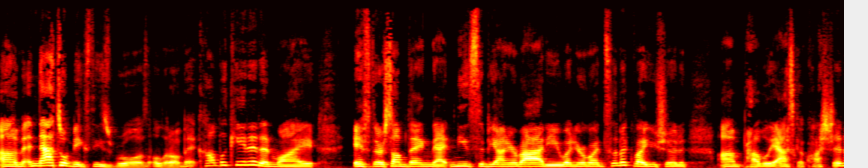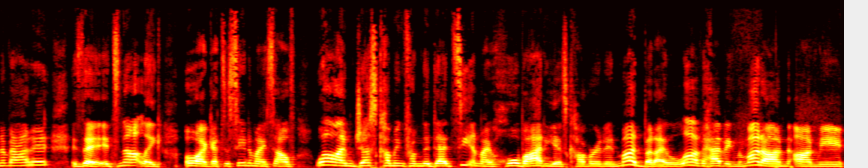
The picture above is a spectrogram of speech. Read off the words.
Um, and that's what makes these rules a little bit complicated and why if there's something that needs to be on your body when you're going to the mikvah, you should um, probably ask a question about it. Is that it's not like, oh, I got to say to myself, well, I'm just coming from the Dead Sea and my whole body is covered in mud, but I love having the mud on on me,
